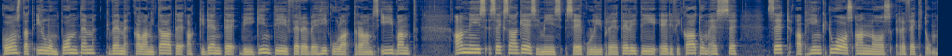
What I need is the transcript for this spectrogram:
Constat illum pontem quem calamitate accidente viginti fere vehicula trans ibant, annis sexagesimis seculi preteriti edificatum esse, sed ab hinc duos annos refectum.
